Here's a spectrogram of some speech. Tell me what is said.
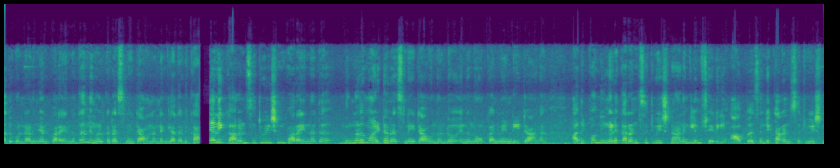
അതുകൊണ്ടാണ് ഞാൻ പറയുന്നത് നിങ്ങൾക്ക് റെസനേറ്റ് ആവുന്നുണ്ടെങ്കിൽ അതെടുക്കാം. ഞാൻ ഈ കറണ്ട് സിറ്റുവേഷൻ പറയുന്നത് നിങ്ങളുമായിട്ട് റെസനേറ്റ് ആവുന്നുണ്ടോ എന്ന് നോക്കാൻ വേണ്ടിയിട്ടാണ്. അതിപ്പോൾ നിങ്ങളുടെ കറണ്ട് സിറ്റുവേഷൻ ആണെങ്കിലും ശരി ആ പേഴ്സന്റെ കറണ്ട് സിറ്റുവേഷൻ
